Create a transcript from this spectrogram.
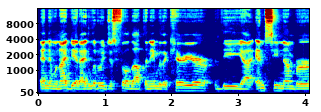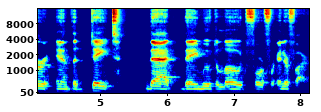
And then when I did, I literally just filled out the name of the carrier, the uh, MC number, and the date that they moved a load for for Interfire.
